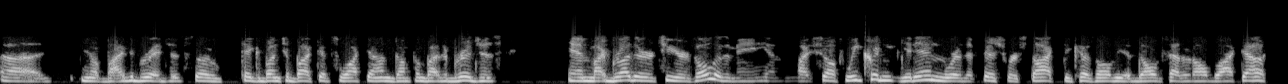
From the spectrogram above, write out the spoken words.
uh, you know, by the bridges. So take a bunch of buckets, walk down, dump them by the bridges. And my brother, two years older than me, and myself, we couldn't get in where the fish were stocked because all the adults had it all blocked out.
